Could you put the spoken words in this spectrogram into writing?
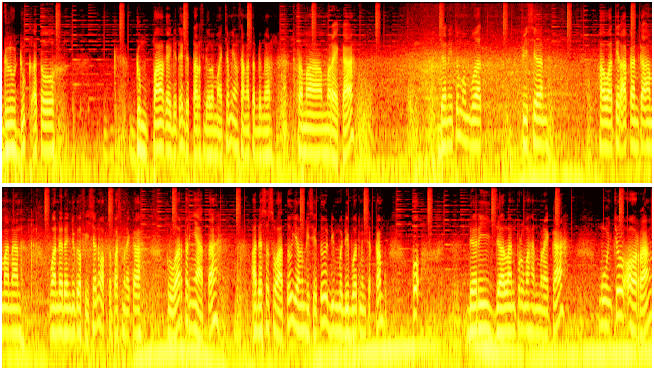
geluduk atau gempa kayak gitu ya, getar segala macam yang sangat terdengar sama mereka. Dan itu membuat Vision khawatir akan keamanan Wanda dan juga Vision waktu pas mereka keluar ternyata ada sesuatu yang di situ dibuat mencekam kok dari jalan perumahan mereka muncul orang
